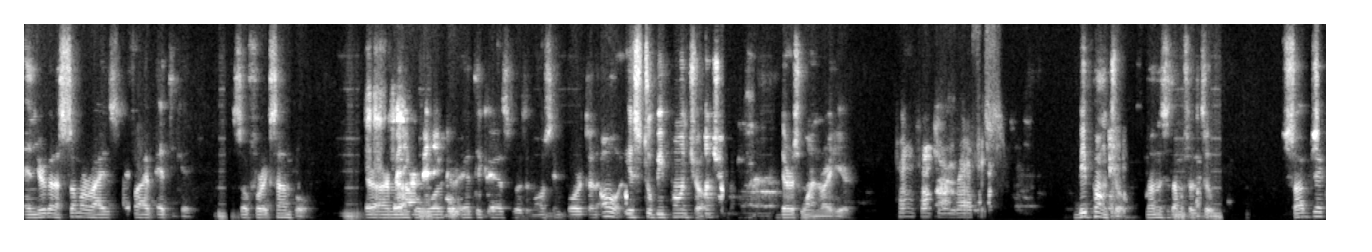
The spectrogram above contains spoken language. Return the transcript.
and you're gonna summarize five etiquette. So for example, there are many co-worker etiquettes, but the most important, oh, is to be punctual. There's one right here. To your office. Be punctual. No necesitamos el to. Subject,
